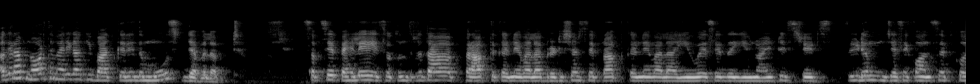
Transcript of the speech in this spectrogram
अगर आप नॉर्थ अमेरिका की बात करें द मोस्ट डेवलप्ड सबसे पहले स्वतंत्रता प्राप्त करने वाला ब्रिटिशर से प्राप्त करने वाला USA the United States freedom जैसे कॉन्सेप्ट को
